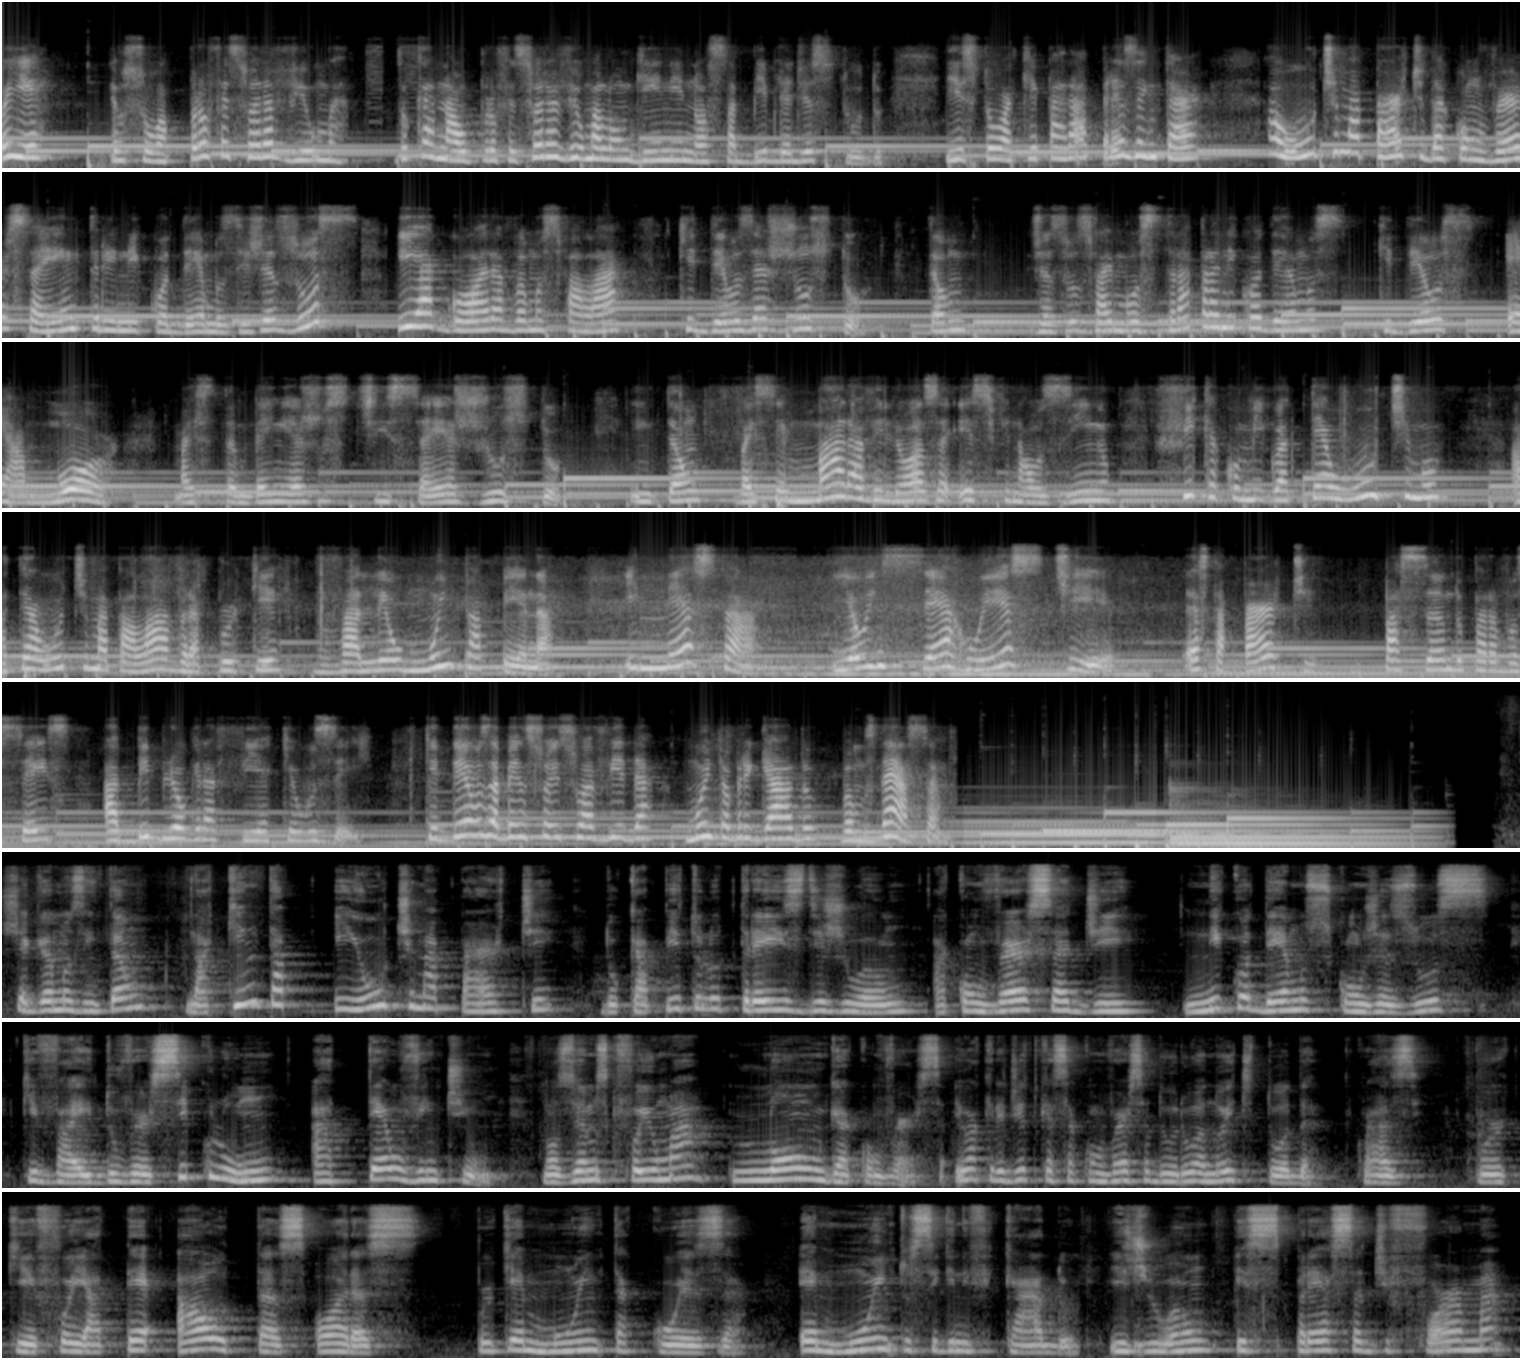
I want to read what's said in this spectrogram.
Oiê, eu sou a professora Vilma, do canal Professora Vilma Longini, nossa Bíblia de Estudo, e estou aqui para apresentar a última parte da conversa entre Nicodemos e Jesus, e agora vamos falar que Deus é justo. Então, Jesus vai mostrar para Nicodemos que Deus é amor, mas também é justiça, é justo. Então, vai ser maravilhosa esse finalzinho. Fica comigo até o último, até a última palavra, porque valeu muito a pena. E nesta, e eu encerro este esta parte passando para vocês a bibliografia que eu usei. Que Deus abençoe sua vida. Muito obrigado. Vamos nessa? Chegamos então na quinta e última parte do capítulo 3 de João, a conversa de Nicodemos com Jesus, que vai do versículo 1 até o 21. Nós vemos que foi uma longa conversa. Eu acredito que essa conversa durou a noite toda, quase, porque foi até altas horas, porque é muita coisa, é muito significado e João expressa de forma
